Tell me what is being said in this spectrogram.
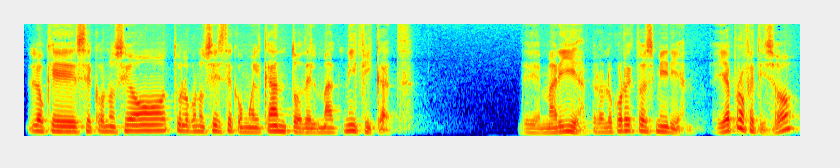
Lo que se conoció, tú lo conociste como el canto del Magnificat de María, pero lo correcto es Miriam. Ella profetizó.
